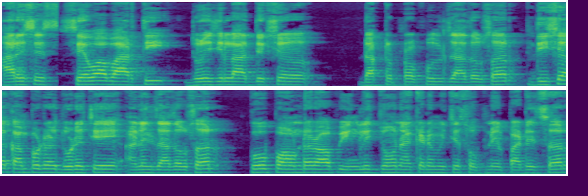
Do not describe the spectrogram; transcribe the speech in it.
R S S Seva Bharati Dhule जिल्हा अध्यक्ष doctor Praful Jadhav sir Disha computer धुळेचे Anil Jadhav sir co founder of English Zone अकॅडमीचे स्वप्नील पाटील सर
